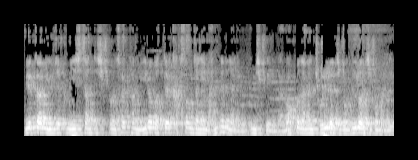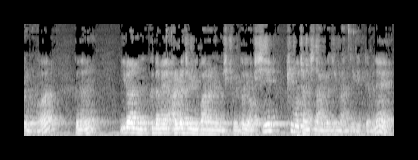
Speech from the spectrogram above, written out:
밀가루, 유제품, 인스턴트 식품, 설탕 이런 것들 각성장애 만드는 약이 음식들입니다. 먹고 나면 졸려지고 늘어지고 막 이러는 것. 그다음에 이런 그다음에 알러지를 유발하는 음식들도 역시 피부 전신 알러지를 만들기 때문에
